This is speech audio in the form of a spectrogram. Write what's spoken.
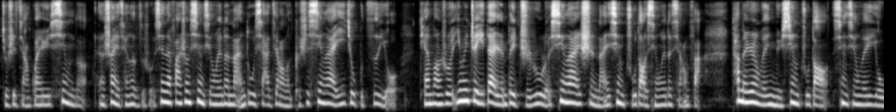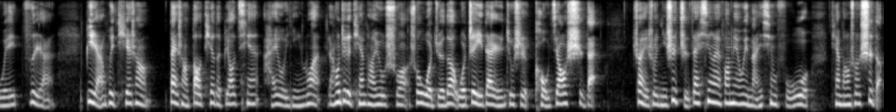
就是讲关于性的。嗯，上野千鹤子说，现在发生性行为的难度下降了，可是性爱依旧不自由。田房说，因为这一代人被植入了性爱是男性主导行为的想法，他们认为女性主导性行为有违自然，必然会贴上带上倒贴的标签，还有淫乱。然后这个田房又说说，我觉得我这一代人就是口交世代。上野说你是指在性爱方面为男性服务？田房说是的，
